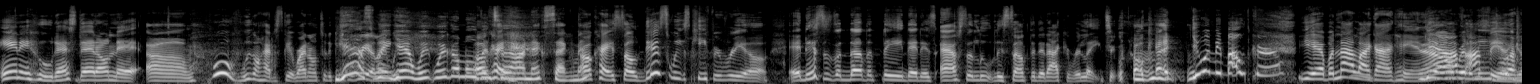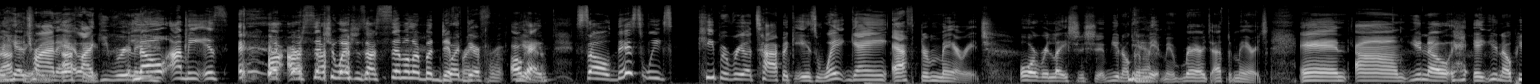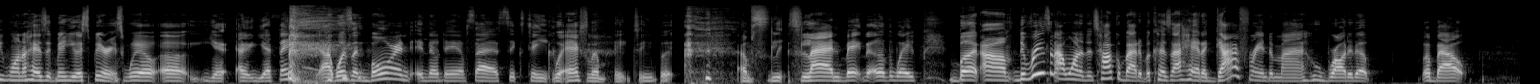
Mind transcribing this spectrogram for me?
anywho, that's that on that. Um, whew, we're gonna have to skip right on to the Yes, we- ain't we? yeah, we, we're gonna move into our next segment. Okay, so this week's Keep It Real, and this is another thing that is absolutely something that I can relate to. Okay. Mm-hmm. You and me both, girl. Yeah, but not like I can. I Yeah, don't really I need feel you up in I here trying to act like you. you really No, I mean it's our, our situations are similar but different. but different. Okay. Yeah. So this week's keep it real topic is weight gain after marriage or relationship, you know, Yeah. commitment, marriage after marriage. And um, you know, h- you know, people want to has it been your experience? Well, uh yeah, uh, yeah, think I wasn't born in no damn size 16. Well, actually I'm 18, but I'm sli- sliding back the other way. But um the reason I wanted to talk about it because I had a guy friend of mine who brought it up about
